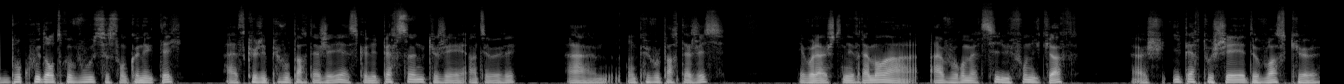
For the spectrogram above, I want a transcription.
beaucoup d'entre vous se sont connectés à ce que j'ai pu vous partager, à ce que les personnes que j'ai interviewées euh, ont pu vous partager. Et voilà, je tenais vraiment à, vous remercier du fond du cœur. Euh, je suis hyper touché de voir que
